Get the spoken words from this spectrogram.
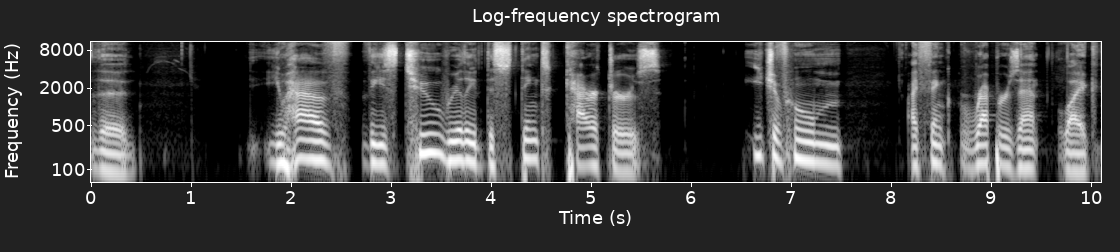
the. You have these two really distinct characters, each of whom I think represent like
